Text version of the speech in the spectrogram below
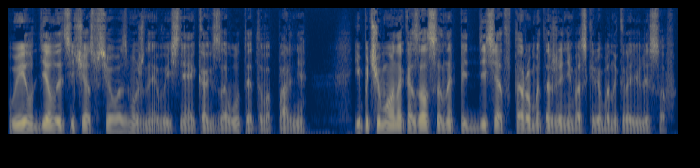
Уилл делает сейчас все возможное, выясняя, как зовут этого парня и почему он оказался на 52-м этаже небоскреба на краю лесов.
